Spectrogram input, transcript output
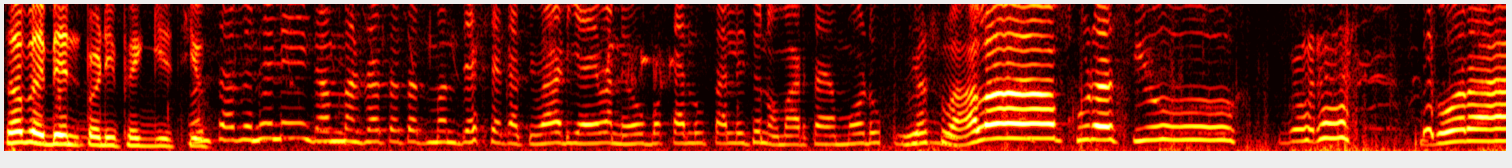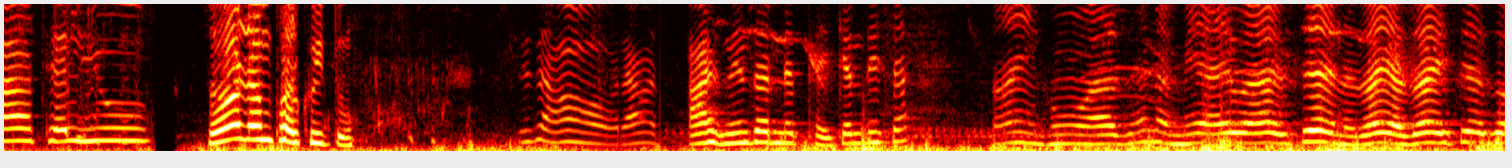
સબે બેન પડી ભેગી થયો. હંસાબેન ને ને ગામમાં જતા તત તો મને દેખે ગાતી વાડી આવ્યા ને એવું બકાલ ઉતાર લીધો ને મારતા મોડું. વેસવા. હાલો ખુડસ્યું ગોરા ગોરા ઠેલ્યું. જો ડમ્ફર ખુઈતું દીસા હા રાવત. આજ નિંદર ને થઈ. કેમ દિશા? અહીં હું આજ હે ને મેં આવ્યા આવ્યું છે ને જાયા જાય છે જો.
